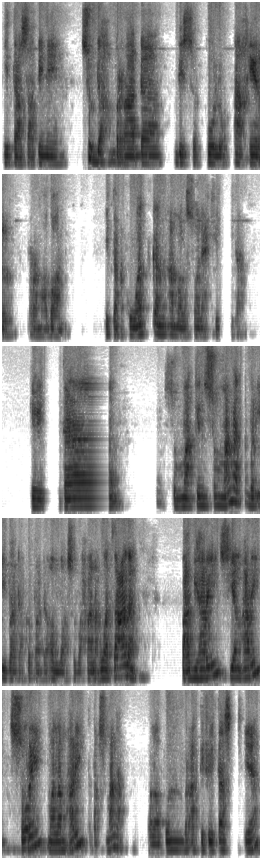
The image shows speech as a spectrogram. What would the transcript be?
kita saat ini sudah berada di 10 akhir Ramadan. Kita kuatkan amal soleh kita. Kita semakin semangat beribadah kepada Allah Subhanahu wa taala pagi hari, siang hari, sore, malam hari tetap semangat walaupun beraktivitas ya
